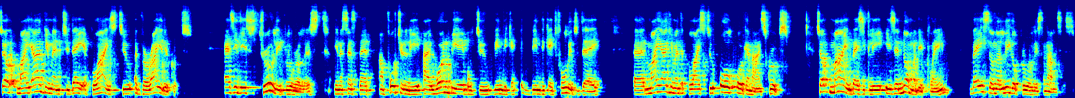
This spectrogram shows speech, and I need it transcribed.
So my argument today applies to a variety of groups. As it is truly pluralist, in a sense that unfortunately I won't be able to vindicate, vindicate fully today, uh, my argument applies to all organized groups. So mine basically is a normative claim based on a legal pluralist analysis.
